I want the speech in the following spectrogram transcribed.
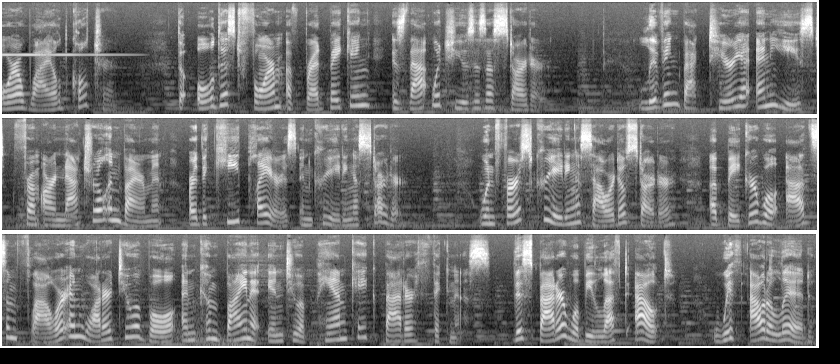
or a wild culture. The oldest form of bread baking is that which uses a starter. Living bacteria and yeast from our natural environment are the key players in creating a starter. When first creating a sourdough starter, a baker will add some flour and water to a bowl and combine it into a pancake batter thickness. This batter will be left out, without a lid,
